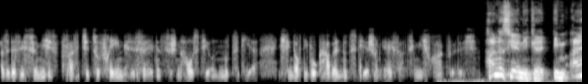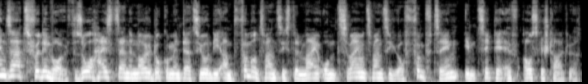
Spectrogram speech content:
Also das ist für mich fast schizophren, dieses Verhältnis zwischen Haustier und Nutztier. Ich finde auch die Vokabel Nutztier schon ehrlich gesagt ziemlich fragwürdig. Hannes Jenicke im Einsatz für den Wolf. So heißt seine neue Dokumentation, die am 25. Mai um 22.15 Uhr im ZDF ausgestrahlt wird.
